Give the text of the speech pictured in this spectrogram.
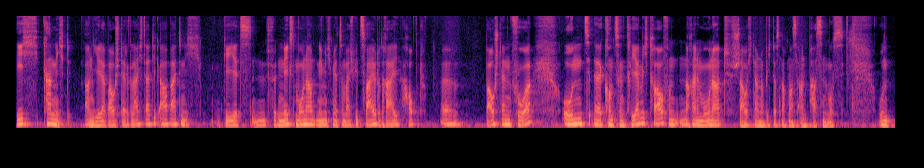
ich kann nicht an jeder Baustelle gleichzeitig arbeiten. Ich gehe jetzt für den nächsten Monat, nehme ich mir zum Beispiel zwei oder drei Hauptbaustellen äh, vor und äh, konzentriere mich drauf und nach einem Monat schaue ich dann, ob ich das nochmals anpassen muss. Und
